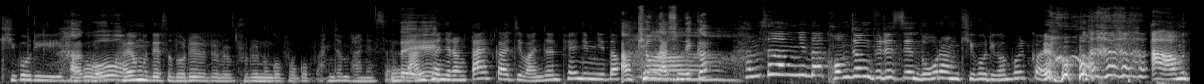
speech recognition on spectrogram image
귀걸이 하고 가요 무대에서 노래를 부르는 거 보고 완전 반했어요. 네. 남편이랑 딸까지 완전 팬입니다. 아 기억나십니까? 아, 감사합니다. 검정 드레스에 노랑 귀걸이가 뭘까요? 아 아무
